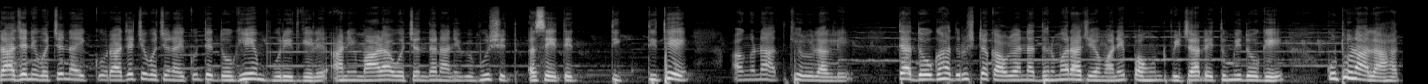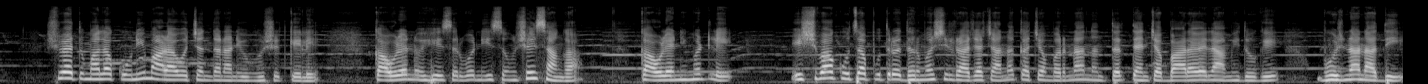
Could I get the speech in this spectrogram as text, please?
राजाने वचन ऐकू राजाचे वचन ऐकून ते दोघे भुरीत गेले आणि माळा व चंदनाने आणि विभूषित असे ते ति तिथे अंगणात खेळू लागले. त्या दोघा दृष्ट कावळ्यांना धर्मराज यमाने पाहून विचारले तुम्ही दोघे कुठून आला आहात? शिवाय तुम्हाला कोणी माळा व चंदनाने विभूषित केले कावळ्यानं हे सर्व निसंशय सांगा. कावळ्यांनी म्हटले इश्वाकूचा पुत्र धर्मशील राजा चाणक्याच्या मरणानंतर त्यांच्या बाराव्याला आम्ही दोघे भोजनानादी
